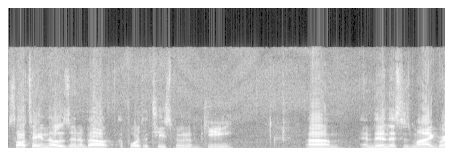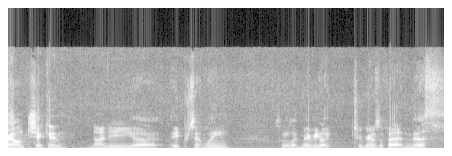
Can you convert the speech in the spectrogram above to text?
Sauteing those in about a fourth a teaspoon of ghee. Um, and then this is my ground chicken. 98% lean. So there's like maybe like two grams of fat in this.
